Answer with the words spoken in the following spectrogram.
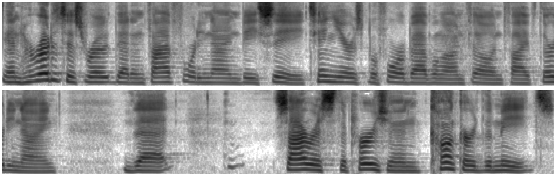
And Herodotus wrote that in 549 BC, 10 years before Babylon fell in 539, that Cyrus the Persian conquered the Medes.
